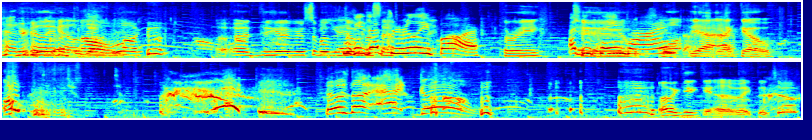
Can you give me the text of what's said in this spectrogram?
that really helped. Oh look. Uh, do you have your supposed to You do okay, that's really far. Three, At the same time? one- yeah, I go. Oh! That was not at go! Okay, gotta make the jump.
